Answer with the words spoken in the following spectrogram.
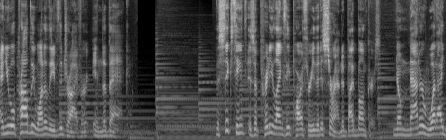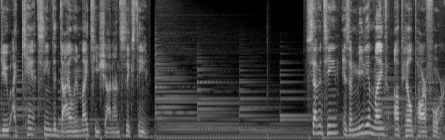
And you will probably want to leave the driver in the bag. The 16th is a pretty lengthy par 3 that is surrounded by bunkers. No matter what I do, I can't seem to dial in my tee shot on 16. 17 is a medium length uphill par 4.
